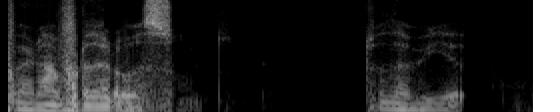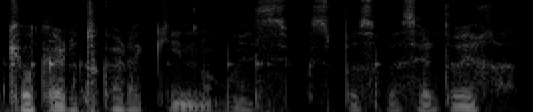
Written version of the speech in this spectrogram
para abordar o assunto. Todavia, o que eu quero tocar aqui não é se o que se passou é certo ou errado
